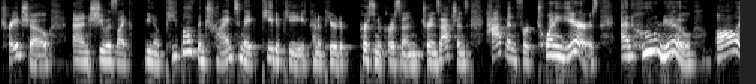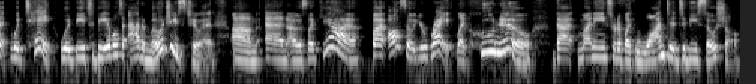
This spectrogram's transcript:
trade show and she was like you know people have been trying to make p2p kind of peer to person to person transactions happen for 20 years and who knew all it would take would be to be able to add emojis to it. Um, and i was like yeah. But also you're right like who knew that money sort of like wanted to be social?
